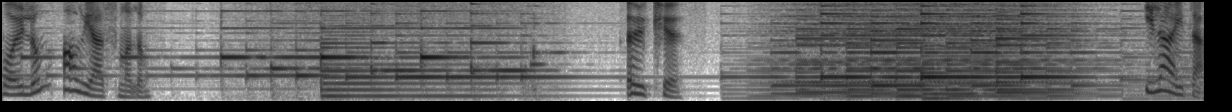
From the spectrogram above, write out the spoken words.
Boylum al yazmalım. Öykü. İlayda.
